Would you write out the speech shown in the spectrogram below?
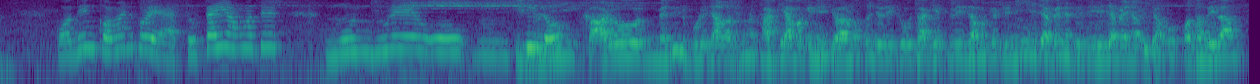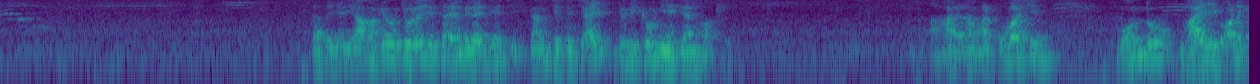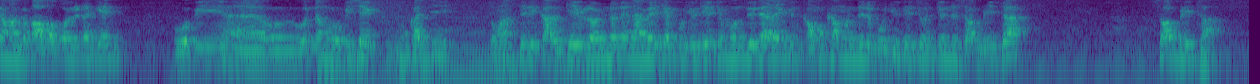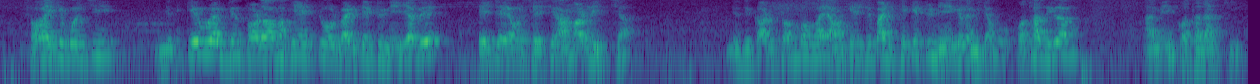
কদিন কমেন্ট করে এতটাই আমাদের জুড়ে ও ছিল। কারও মেদিনীপুরে জানাশোনা থাকে আমাকে নিয়ে যাওয়ার মতো যদি কেউ থাকে প্লিজ আমাকে একটু নিয়ে যাবেন একটু দিয়ে যাবেন আমি যাব। কথা দিলাম। তাতে যদি আমাকেও চলে যেতে হয় আমি রাজি আছি। আমি যেতে চাই যদি কেউ নিয়ে যান আমাকে। আর আমার প্রবাসী বন্ধু ভাই অনেকে আমাকে বাবা বলে ডাকেন। অভি হ্যাঁ, ওর নাম অভিষেক মুখার্জি। তোমার স্ত্রী কালকে লন্ডনে না আমেরিকায় পুজো দিয়েছে, মন্দিরে আর একজন কামাখ্যা মন্দিরে পুজো দিয়েছে, ওর জন্য সব বৃথা। সব বৃথা। সবাইকে বলছি, যদি কেউ একজন পড়ো আমাকে একটু ওর বাড়িতে একটু নিয়ে যাবে, এইটাই আমার শেষে, আমারও ইচ্ছা। যদি কারও সম্ভব হয় আমাকে এসে বাড়ি থেকে একটু নিয়ে গেলে আমি যাব। কথা দিলাম, আমি কথা রাখি।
